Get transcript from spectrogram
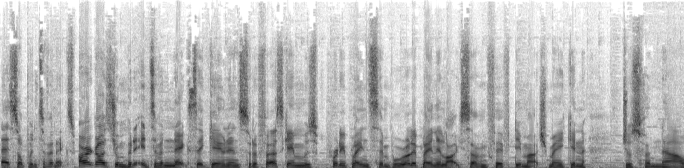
Let's hop into the next. All right, guys, jumping into the next game then. So the first game was pretty plain simple. Really playing in like 750 matchmaking just for now.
